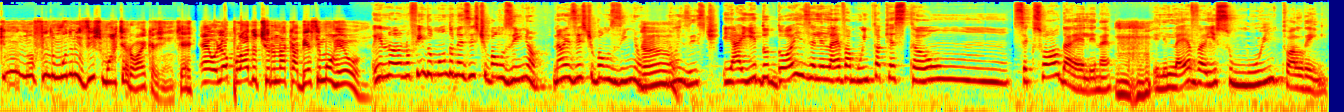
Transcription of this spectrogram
que no, no fim do mundo não existe morte heróica, gente. É, é, olhou pro lado, tiro na cabeça e morreu. E no, no fim do mundo não existe bonzinho. Não existe bonzinho. Não. existe. E aí, do 2, ele leva muito a questão sexual da Ellie, né? Uhum. Ele leva isso muito além.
